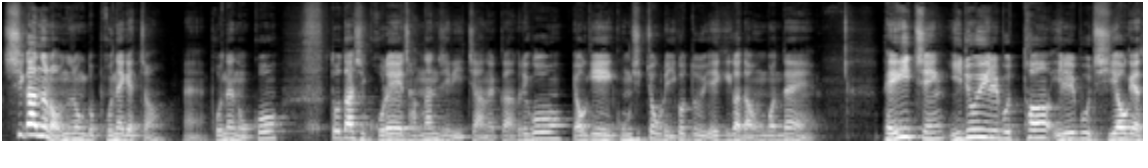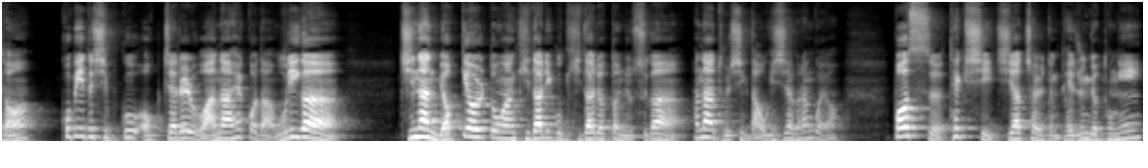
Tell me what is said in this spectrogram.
시간을 어느 정도 보내겠죠. 예, 보내놓고 또다시 고래의 장난질이 있지 않을까. 그리고 여기 공식적으로 이것도 얘기가 나온 건데, 베이징 일요일부터 일부 지역에서 코비드19 억제를 완화할 거다. 우리가 지난 몇 개월 동안 기다리고 기다렸던 뉴스가 하나 둘씩 나오기 시작을 한 거예요. 버스, 택시, 지하철 등 대중교통이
